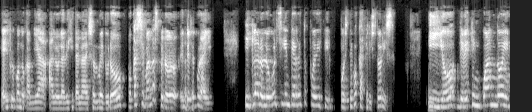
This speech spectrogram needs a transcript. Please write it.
Y ahí fue cuando cambié a Lola Digital, nada, eso me duró pocas semanas, pero empecé por ahí. Y claro, luego el siguiente reto fue decir, pues tengo que hacer stories. Y mm. yo de vez en cuando en,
